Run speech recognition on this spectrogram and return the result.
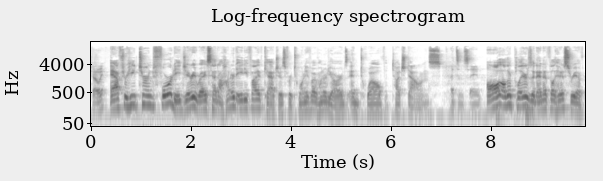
shall we? After he turned 40, Jerry Rice had 185 catches for 2,500 yards and 12 touchdowns. That's insane. All other players in NFL history have,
